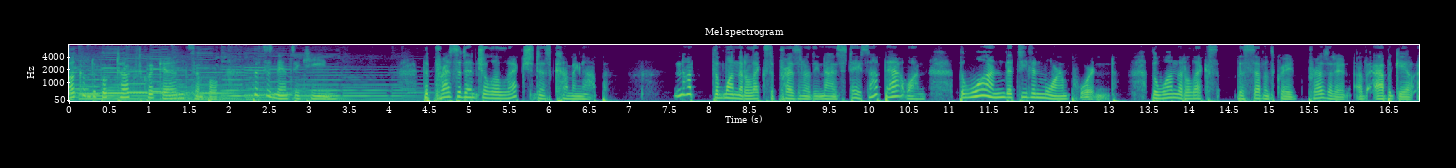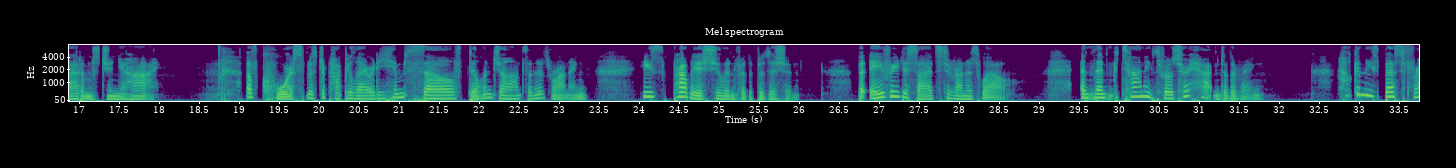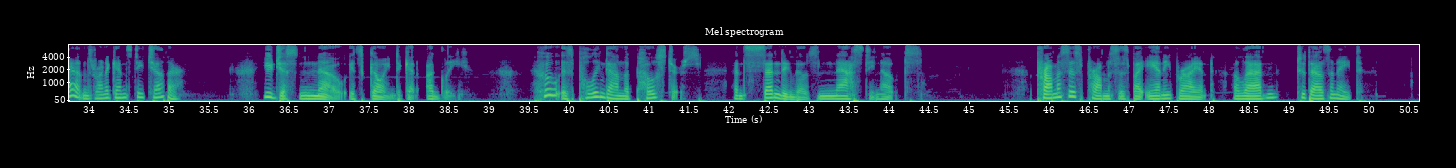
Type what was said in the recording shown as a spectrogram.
Welcome to Book Talks Quick and Simple. This is Nancy Keane. The presidential election is coming up. Not the one that elects the President of the United States, not that one. The one that's even more important. The one that elects the seventh grade president of Abigail Adams Junior High. Of course, Mr. Popularity himself, Dylan Johnson, is running. He's probably a shoe in for the position. But Avery decides to run as well. And then Katani throws her hat into the ring. How can these best friends run against each other? You just know it's going to get ugly. Who is pulling down the posters and sending those nasty notes? Promises, Promises by Annie Bryant, Aladdin, 2008.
